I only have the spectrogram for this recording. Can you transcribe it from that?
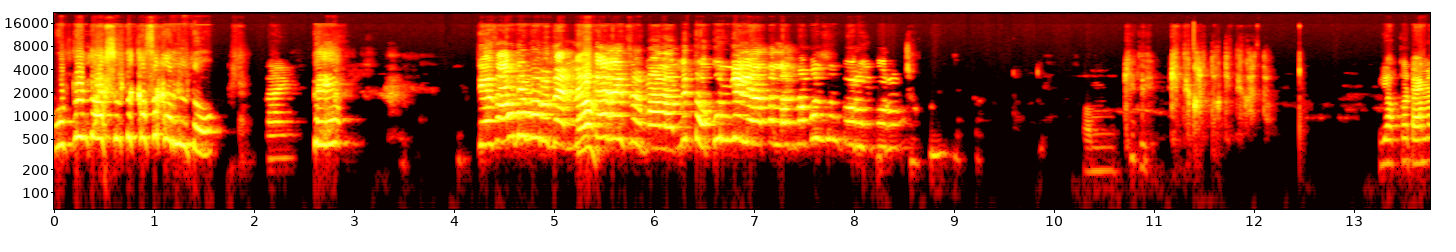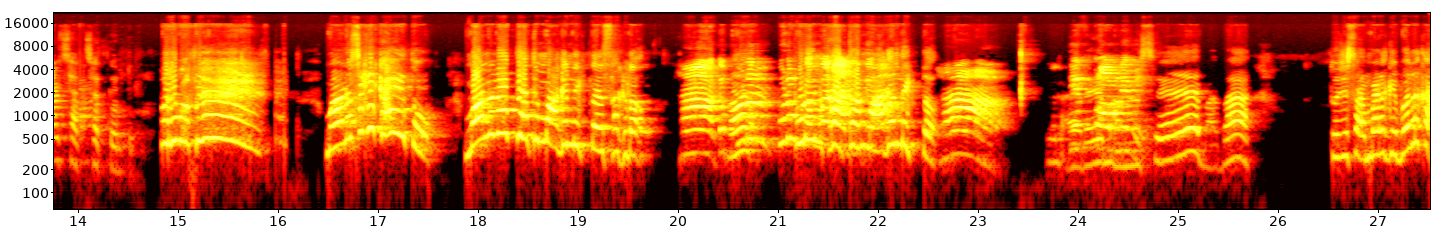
उपीन टाकशील तर कसं करेल तो? काय ते? ते जाऊ दे बरं नाही. करायचं मला. मी थकून गेले आता लग्नापासून करून करून. किती किती करतो किती करतो? एका टायमाला सात सात करतो. अरे बापरे! माणूस की काय येतो म्हणूनच त्याच्यामागे निघतंय सगळं. पुढून खातो. मागे निघतं. हा अरे. माणूस बाबा. तुझी सांभाळ घे बरं का.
